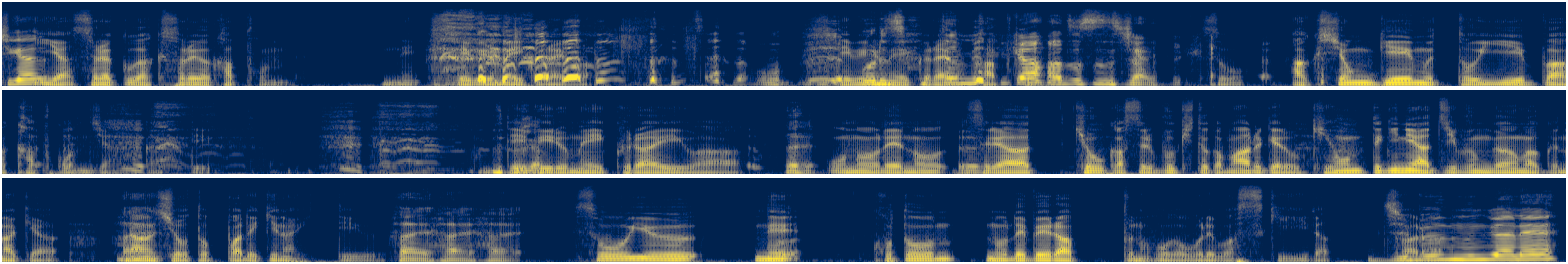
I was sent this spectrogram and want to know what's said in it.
違う？いやそれがそれがカプコンだよね。デビルメイクライは。デビルメイクライは俺カプコン。そうアクションゲームといえばカプコンじゃんかっていうデビルメイクライは己のそれは強化する武器とかもあるけど基本的には自分がうまくなきゃ難所を突破できないっていう、はいはいはい。そういうねことのレベルアップの方が俺は好きだ自分がね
